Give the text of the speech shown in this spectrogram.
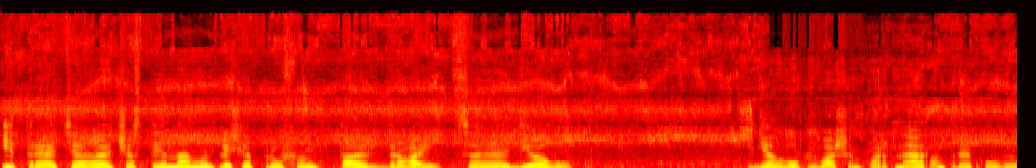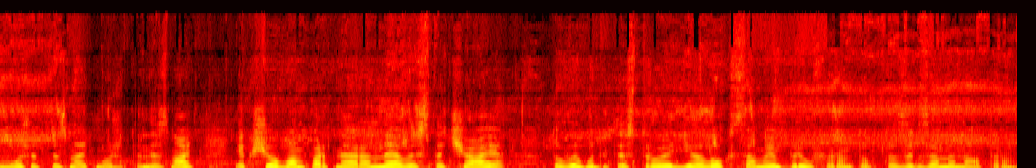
І третя частина Mündliche Prüfung Teil 3 – це діалог. Діалог з вашим партнером, про якого ви можете знати, можете не знати. Якщо вам партнера не вистачає, то ви будете строїти діалог з самим прюфером, тобто з екзаменатором.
